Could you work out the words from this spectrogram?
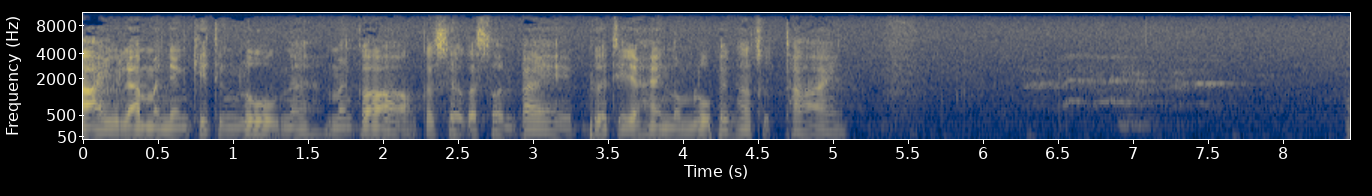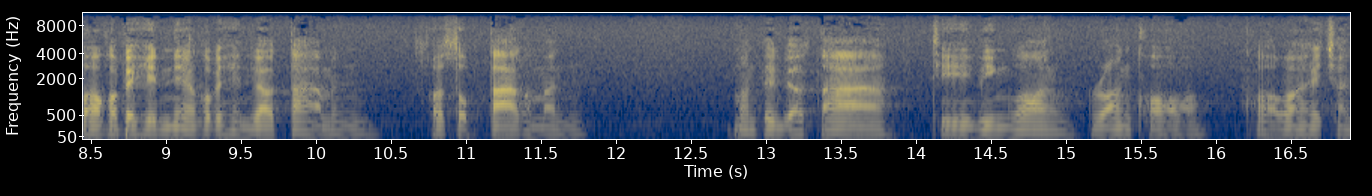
ตายอยู่แล้วมันยังคิดถึงลูกนะ มันก็กระเสือกกระสนไปเพื่อที่จะให้นมลูกเป็นครั้งสุดท้าย พอเขาไปเห็นเนี่ยเขาไปเห็นแววตามันเขาสบตากับมัน มันเป็นแววตาที่วิงวอนร้องขอ ขอว่าให้ฉัน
